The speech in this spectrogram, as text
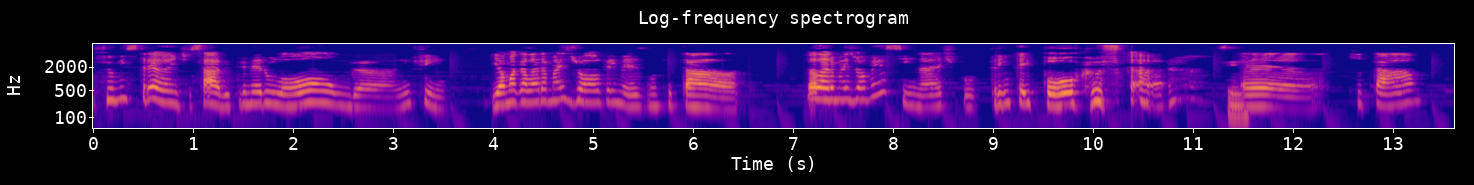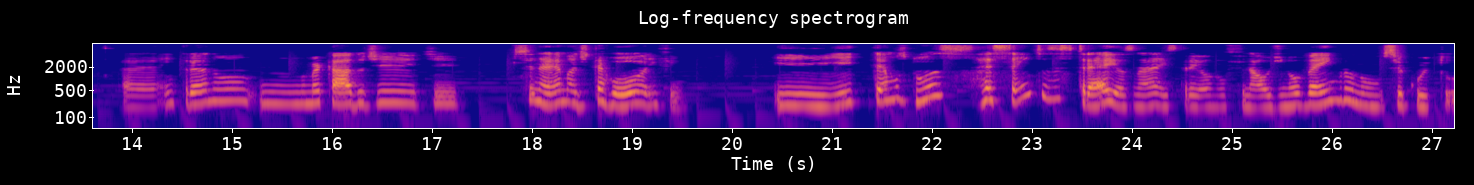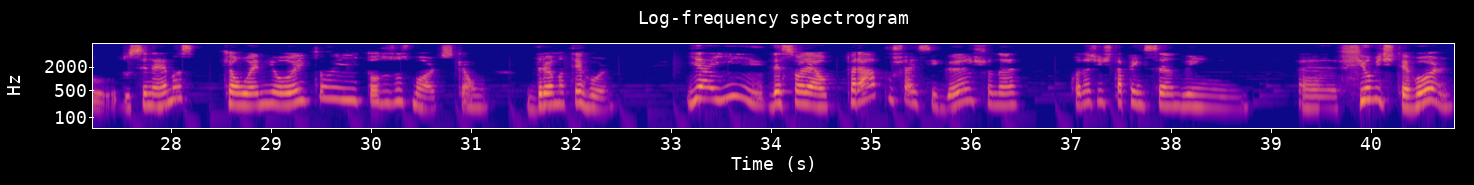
filme estreante, sabe? Primeiro longa, enfim. E é uma galera mais jovem mesmo que tá. Galera mais jovem assim, né? Tipo, 30 e poucos. Sim. É, que tá é, entrando no mercado de, de cinema, de terror, enfim. E, e, temos duas recentes estreias, né? Estreou no final de novembro no circuito dos cinemas, que é o M8 e Todos os Mortos, que é um drama terror. E aí, De Sorel, pra puxar esse gancho, né? Quando a gente tá pensando em é, filme de terror,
